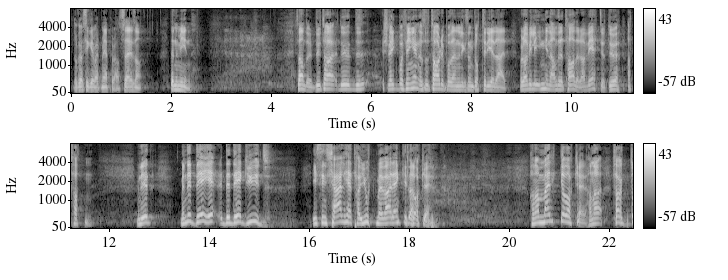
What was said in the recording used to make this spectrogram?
Dere har sikkert vært med på det. Så er det sånn Den er min. Sånn, du, tar, du, du slegger på fingeren, og så tar du på den liksom, godteriet der. For da vil ingen andre ta det. Da vet du at du har tatt den. Men det, men det, er, det, det er det Gud i sin kjærlighet har gjort med hver enkelt av dere. Han har merka dere. Han har sagt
